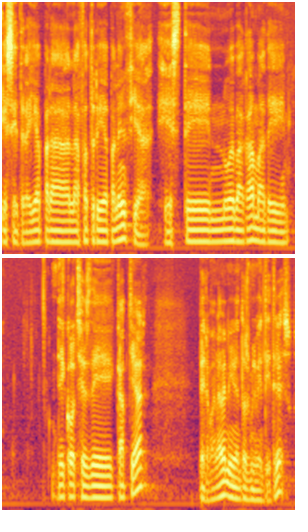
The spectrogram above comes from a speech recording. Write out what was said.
que se traía para la factoría de Palencia este nueva gama de, de coches de Capjar, pero van a venir en 2023.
